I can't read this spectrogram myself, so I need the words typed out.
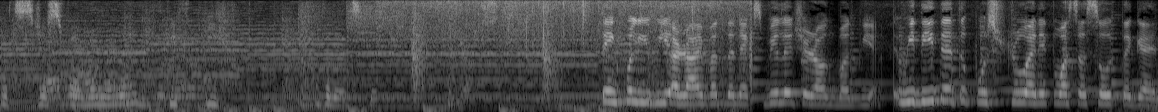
It's just 550. Hopefully it's good. Thankfully, we arrived at the next village around Bonbia. We needed to push through and it was assault again.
